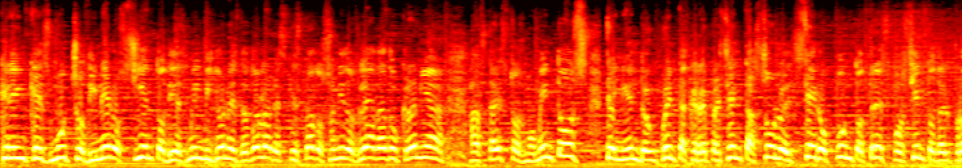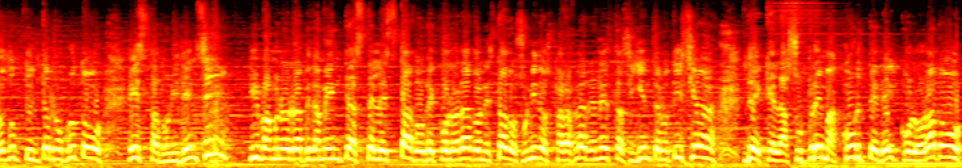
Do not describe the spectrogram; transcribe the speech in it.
¿creen que es mucho dinero, 110 mil millones de dólares que Estados Unidos le ha dado a Ucrania hasta estos momentos, teniendo en cuenta que representa solo el 0.3% del Producto Interno Bruto estadounidense? Y vámonos rápidamente hasta el estado de Colorado en Estados Unidos para hablar en esta siguiente noticia de que la Suprema Corte de Colorado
